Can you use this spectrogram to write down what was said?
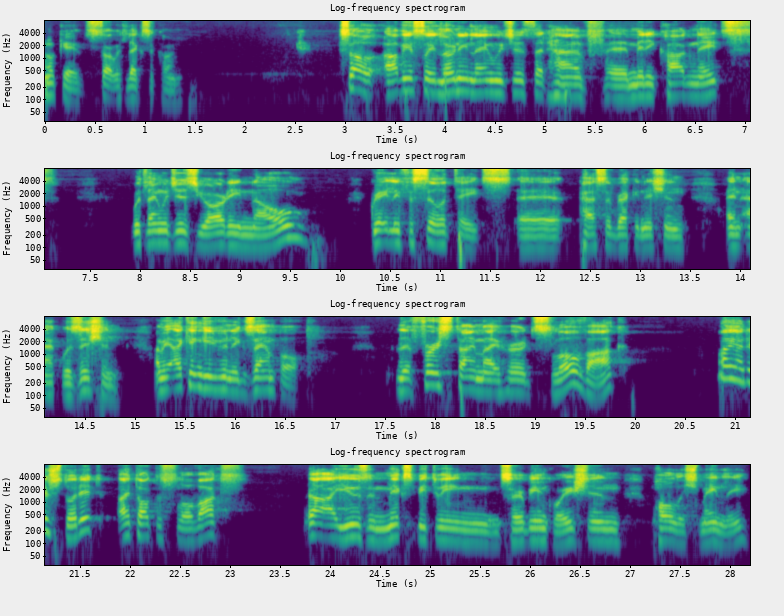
Okay, let's start with lexicon. So, obviously, learning languages that have uh, MIDI cognates with languages you already know greatly facilitates uh, passive recognition and acquisition. I mean, I can give you an example. The first time I heard Slovak, I understood it. I talked to Slovaks. I use a mix between Serbian, Croatian, Polish mainly.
